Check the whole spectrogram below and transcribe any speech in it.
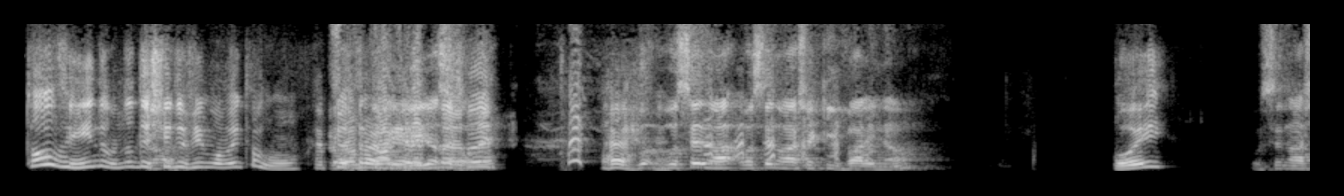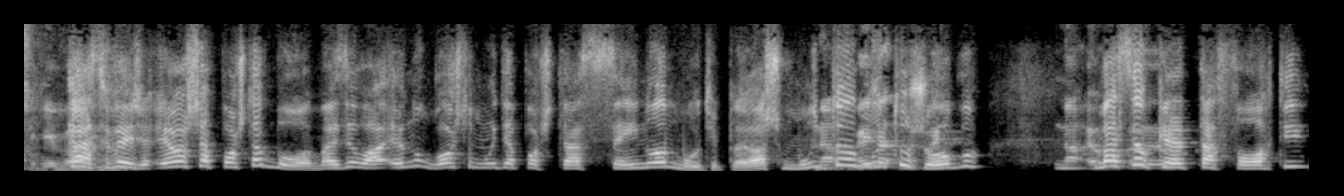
tô ouvindo, não deixei Pronto. de ouvir em momento algum. É porque eu travei. Mas foi... né? Você não, você não acha que vale, não? Oi? Você não acha que vale? Cássio, não? veja, eu acho a aposta boa, mas eu, eu não gosto muito de apostar sem numa múltipla. Eu acho muito, não, veja, muito jogo. Não, eu, mas se eu, eu quero estar forte,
